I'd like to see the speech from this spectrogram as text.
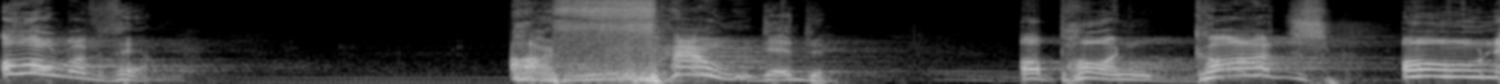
all of them are founded upon God's own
